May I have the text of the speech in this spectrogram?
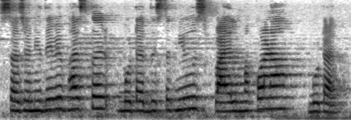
સજની દેવે ભાસ્કર, બોટાદ દસ્તક ન્યૂઝ, પાયલ મકવાણા, બોટાદ.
